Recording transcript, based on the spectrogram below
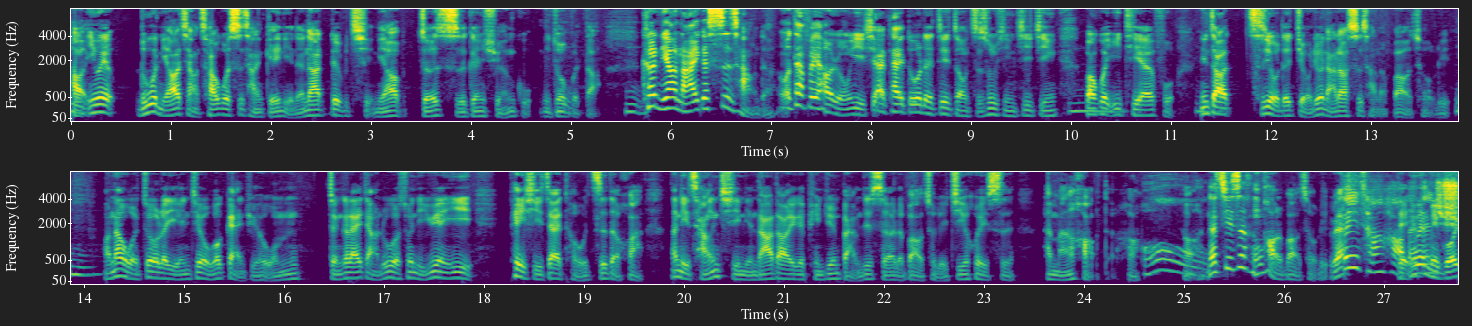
好，因为如果你要想超过市场给你的，那对不起，你要择时跟选股，你做不到。嗯可你要拿一个市场的，哦，它非常容易。现在太多的这种指数型基金，包括 ETF，你只要持有的久，就拿到市场的报酬率。嗯，好，那我做了研究，我感觉我们。整个来讲，如果说你愿意配息再投资的话，那你长期你拿到一个平均百分之十二的报酬率，机会是还蛮好的哈。哦，那其实很好的报酬率，非常好。对，因为美国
